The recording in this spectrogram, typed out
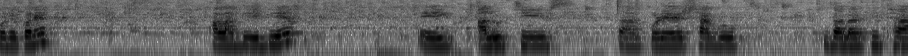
করে করে পালা দিয়ে দিয়ে এই আলুর চিপস, তারপরে সাগু, দানার পিঠা,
